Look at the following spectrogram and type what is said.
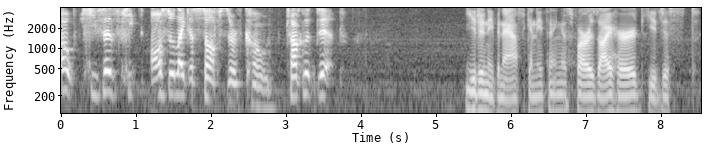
Oh, he says he'd also like a soft serve cone. Chocolate dip. You didn't even ask anything, as far as I heard. You just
